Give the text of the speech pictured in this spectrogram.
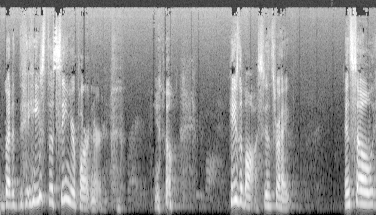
but he's the senior partner, you know. He's the boss, that's right. And so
